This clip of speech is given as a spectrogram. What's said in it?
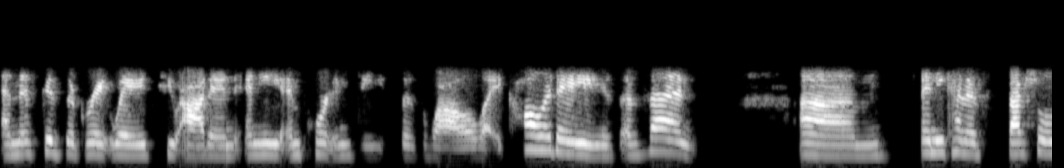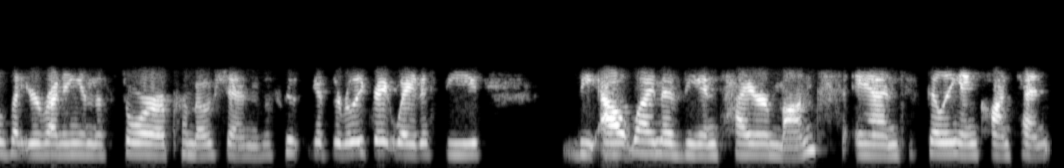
And this gives a great way to add in any important dates as well, like holidays, events, um, any kind of specials that you're running in the store or promotions. This gives a really great way to see the outline of the entire month and filling in content,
